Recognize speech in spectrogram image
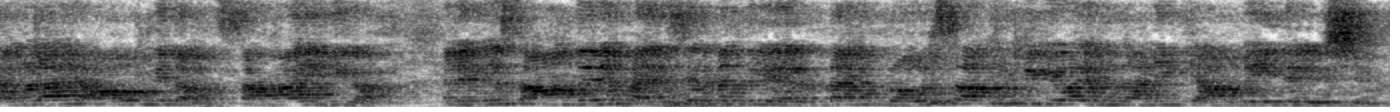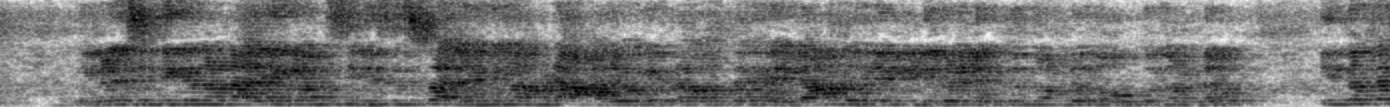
തങ്ങളാൽ വിധം സഹായിക്കുക അല്ലെങ്കിൽ സാന്ത്വന പരിചരണത്തിൽ ഏർപ്പെടാൻ പ്രോത്സാഹിപ്പിക്കുക എന്നതാണ് ഈ ക്യാമ്പയിന്റെ ലക്ഷ്യം. നിങ്ങൾ ചിന്തിക്കുന്നുണ്ടായിരിക്കാം സിനി സിസ്റ്റർ അല്ലെങ്കിൽ നമ്മുടെ ആരോഗ്യ പ്രവർത്തകർ എല്ലാം തന്നെ വീടുകളിൽ എത്തുന്നുണ്ട് നോക്കുന്നുണ്ട്. ഇന്നത്തെ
